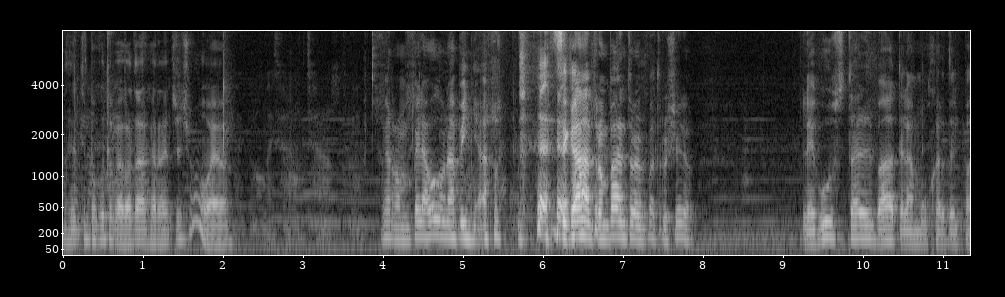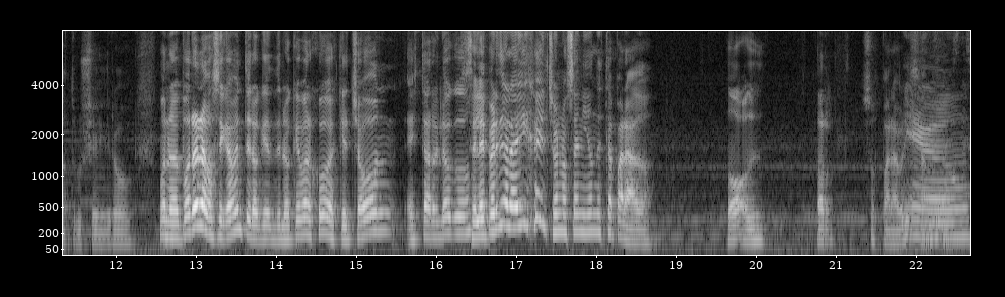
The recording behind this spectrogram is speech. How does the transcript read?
No sé tiempo justo para cortar las carreras. Yo me huevo. Me rompe la boca una piña. Se cagan trompada dentro del patrullero. Le gusta el bate a la mujer del patrullero. Bueno, por ahora básicamente lo que, de lo que va el juego es que el chabón está re loco. Se le perdió a la hija y el chon no sabe ni dónde está parado. Ar- Sos parabrisas. Miau.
